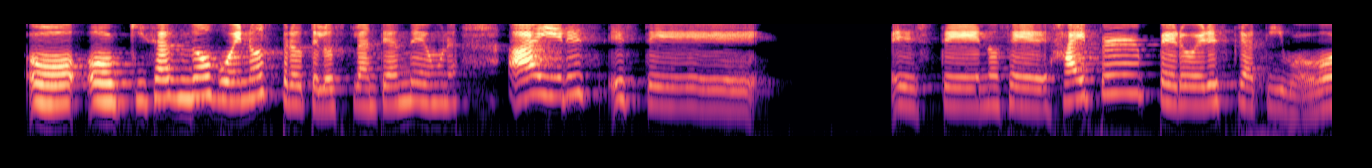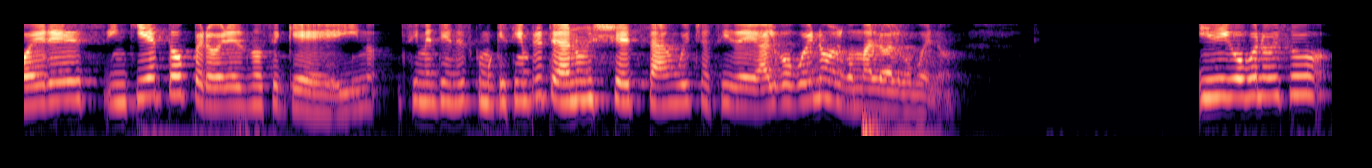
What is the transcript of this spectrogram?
O, o, quizás no buenos, pero te los plantean de una, ay, eres este este, no sé, hyper, pero eres creativo, o eres inquieto, pero eres no sé qué, y no, si me entiendes, como que siempre te dan un shit sandwich así de algo bueno, algo malo, algo bueno. Y digo, bueno, eso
